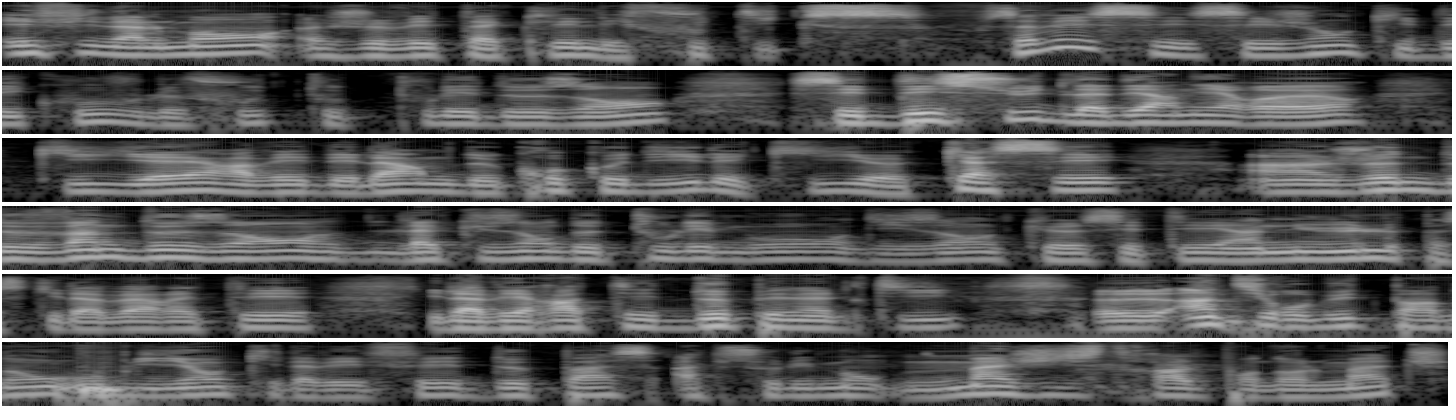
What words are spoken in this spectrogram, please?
Et finalement, je vais tacler les footix. Vous savez, c'est ces gens qui découvrent le foot tous les deux ans, ces déçus de la dernière heure, qui hier avaient des larmes de crocodile et qui euh, cassaient un jeune de 22 ans, l'accusant de tous les maux en disant que c'était un nul parce qu'il avait arrêté, il avait raté deux penalties, euh, un tir au but pardon, oubliant qu'il avait fait deux passes absolument magistrales pendant le match.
